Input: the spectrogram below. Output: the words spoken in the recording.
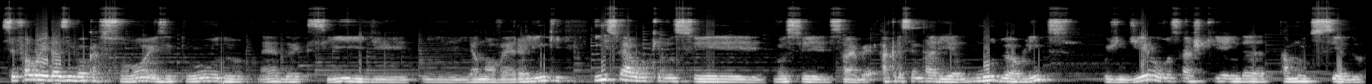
Você falou aí das invocações e tudo, né, do Exceed e a nova Era Link. Isso é algo que você, você Cyber, acrescentaria no Duel Links hoje em dia ou você acha que ainda está muito cedo?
